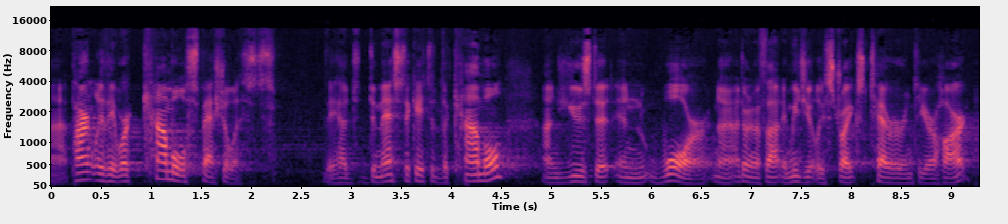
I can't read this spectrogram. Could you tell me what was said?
Uh, apparently, they were camel specialists. They had domesticated the camel and used it in war. Now, I don't know if that immediately strikes terror into your heart,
